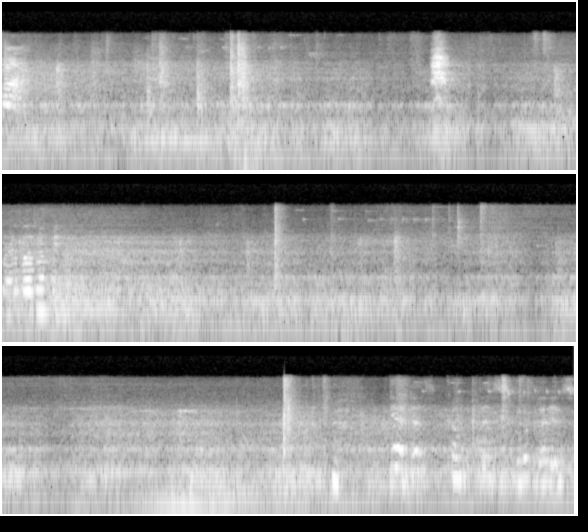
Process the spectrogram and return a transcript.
Fine. Right above my finger. Yeah, it does come this, whatever that is.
